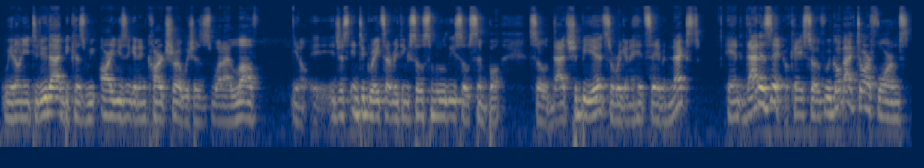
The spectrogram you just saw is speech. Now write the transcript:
we don't need to do that because we are using it in Kartra, which is what I love you know, it, it just integrates everything so smoothly, so simple. So that should be it. So we're going to hit save and next. And that is it. Okay. So if we go back to our forms,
